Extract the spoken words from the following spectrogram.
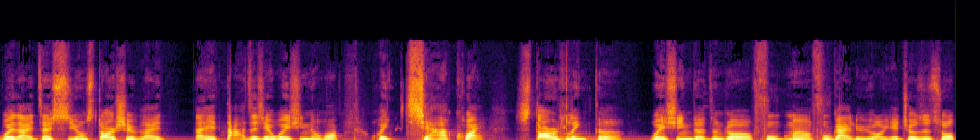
未来在使用 Starship 来来打这些卫星的话，会加快 Starlink 的卫星的这个覆呃覆盖率哦，也就是说，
